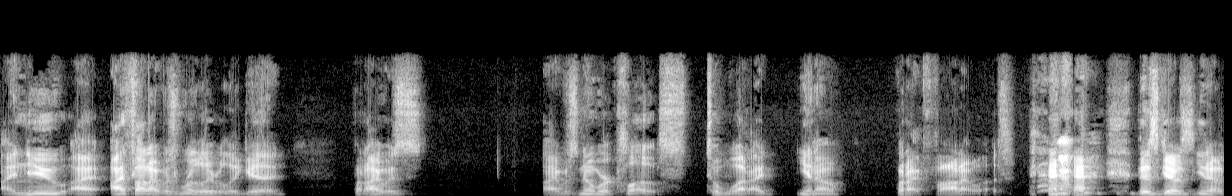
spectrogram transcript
I knew, I, I thought I was really, really good, but I was, I was nowhere close to what I, you know, what I thought I was. this goes, you know,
